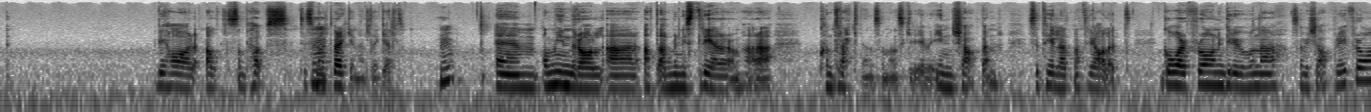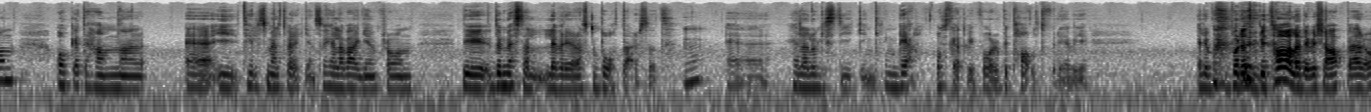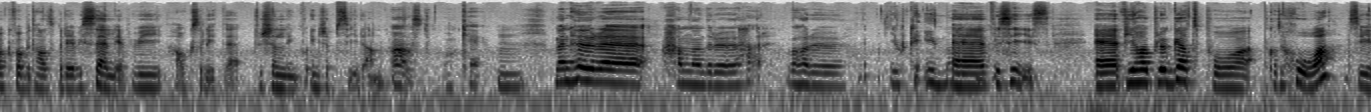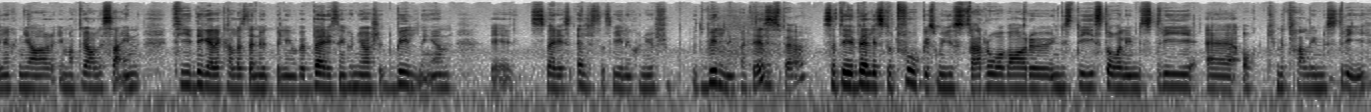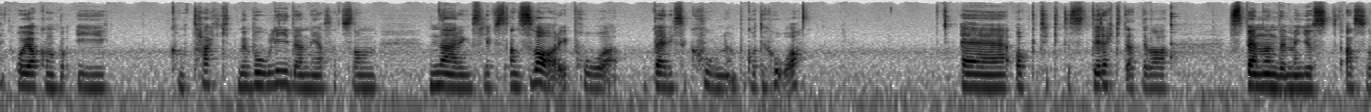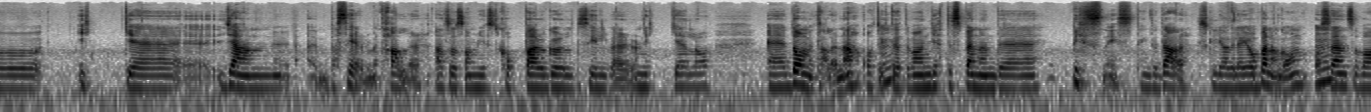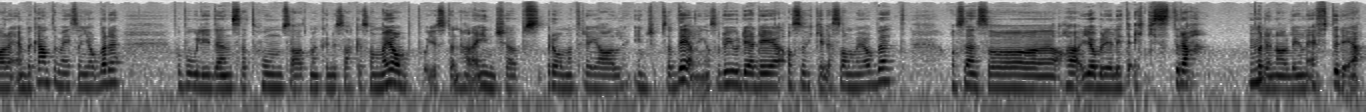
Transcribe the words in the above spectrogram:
vi har allt som behövs till Mm. smältverken helt enkelt. Mm. Ehm, och min roll är att administrera de här kontrakten som man skriver, inköpen. Se till att materialet går från gruvorna som vi köper ifrån och att det hamnar eh, i, till smältverken. Så hela vägen från, det, det mesta levereras på båtar. Så att Mm. eh, hela logistiken kring det. Och Just att vi får betalt för det vi eller både att vi betalar det vi köper och får betalt för det vi säljer. För vi har också lite försäljning på inköpssidan. Faktiskt. Okej. Mm. Men hur eh, hamnade du här? Vad har du gjort innan? Eh, precis. Eh, för jag har pluggat på KTH, civilingenjör i materialdesign. Tidigare kallades den utbildningen för bergsingenjörsutbildningen. Sveriges äldsta civilingenjörsutbildning faktiskt. Det. Så det är väldigt stort fokus med just så råvaruindustri, stålindustri eh, och metallindustri. Och jag kom i kontakt med Boliden när jag satt som näringslivsansvarig på bergsektionen på KTH. Eh, och tyckte direkt att det var spännande med just alltså icke järnbaserade metaller. Alltså som just koppar och guld, silver och nickel och eh, de metallerna. Och tyckte Mm. att det var en jättespännande business. Tänkte där skulle jag vilja jobba någon gång. Och Mm. sen så var det en bekant till mig som jobbade på Boliden så att hon sa att man kunde söka sommarjobb på just den här inköps, råmaterial inköpsavdelningen. Så då gjorde jag det och så fick jag det sommarjobbet. Och sen så jobbade jag lite extra på Mm. den avdelningen efter det.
